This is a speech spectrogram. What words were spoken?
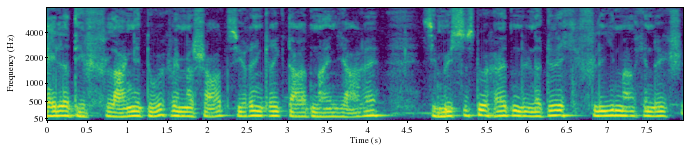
relativ lange durch. Wenn man schaut, Syrienkrieg dauert neun Jahre. Sie müssen es durchhalten. Natürlich fliehen manche, natürlich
